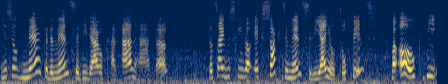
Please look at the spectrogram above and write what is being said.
je zult merken, de mensen die daarop gaan aanhaken, dat zijn misschien wel exacte mensen die jij heel tof vindt. Maar ook die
